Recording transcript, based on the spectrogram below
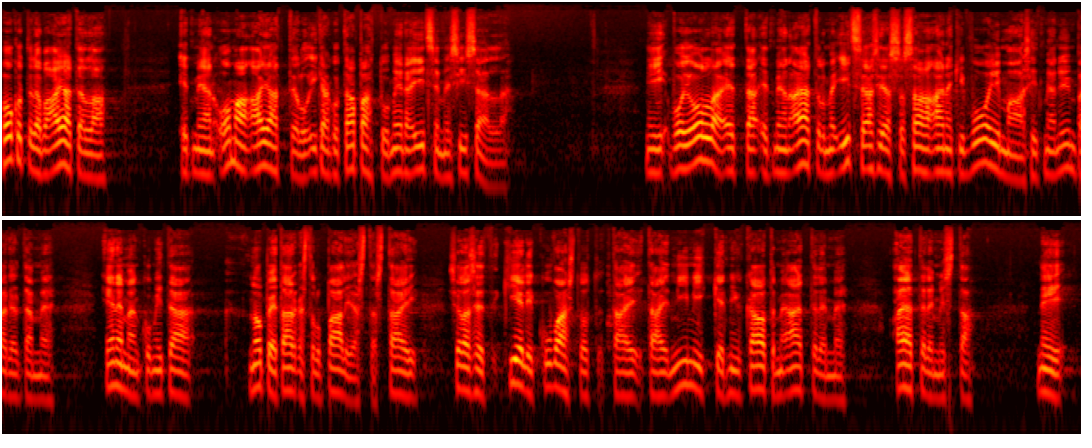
houkutteleva ajatella, että meidän oma ajattelu ikään kuin tapahtuu meidän itsemme sisällä, niin voi olla, että, että meidän ajattelumme itse asiassa saa ainakin voimaa siitä meidän ympäriltämme enemmän kuin mitä nopea tarkastelu paljastaisi, tai sellaiset kielikuvastot tai, tai nimikkeet, minkä kautta me ajattelemme, ajattelemista niin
